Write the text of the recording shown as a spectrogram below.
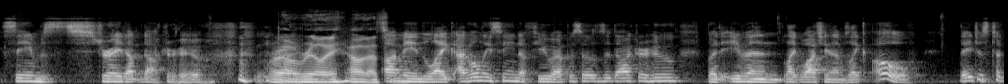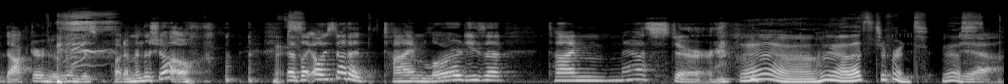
seems straight up Doctor Who. Oh, really? Oh, that's. I mean, like I've only seen a few episodes of Doctor Who, but even like watching them, I was like, oh, they just took Doctor Who and just put him in the show. It's like, oh, he's not a time lord; he's a time master. oh, yeah, that's different. Yes. yeah.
